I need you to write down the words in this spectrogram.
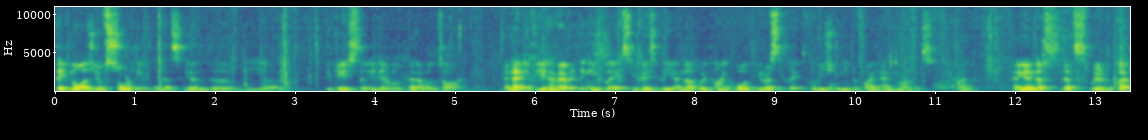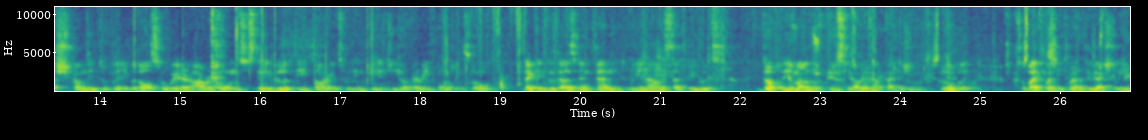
technology of sorting, and that's again the, the, um, the case study that I, will, that I will talk. And then if you have everything in place, you basically end up with high quality recyclate for which you need to find end markets, right? And again, that's, that's where the pledge comes into play, but also where our own sustainability targets within P&G are very important. So back in 2010, we announced that we would double the amount of PCR in our packaging globally. So by 2020, we actually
